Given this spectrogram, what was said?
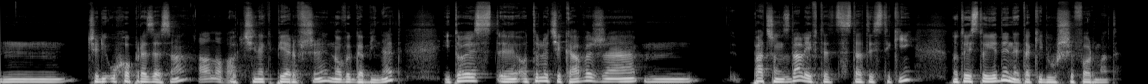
mm, czyli Ucho Prezesa, A no odcinek pierwszy, Nowy Gabinet. I to jest y, o tyle ciekawe, że mm, patrząc dalej w te statystyki, no to jest to jedyny taki dłuższy format.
